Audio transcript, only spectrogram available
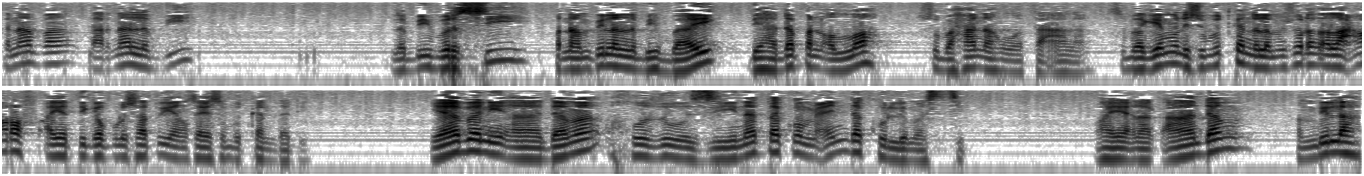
Kenapa? Karena lebih lebih bersih, penampilan lebih baik di hadapan Allah Subhanahu wa taala. Sebagaimana disebutkan dalam surat Al-A'raf ayat 31 yang saya sebutkan tadi. Ya bani Adam, khudhu zinatakum 'inda kulli masjid. Wahai anak Adam, ambillah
